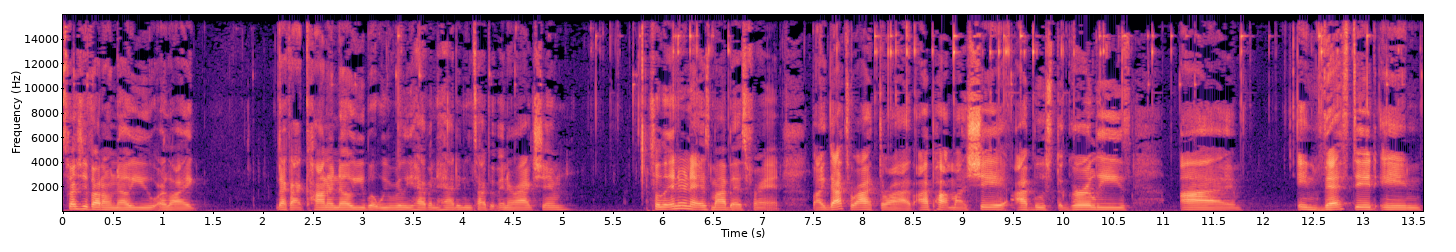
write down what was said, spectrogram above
Especially if I don't know you or like like I kind of know you but we really haven't had any type of interaction. So the internet is my best friend. Like that's where I thrive. I pop my shit, I boost the girlies. I invested in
